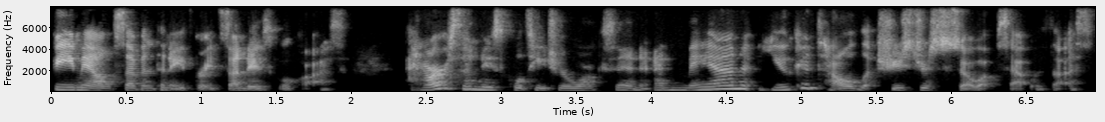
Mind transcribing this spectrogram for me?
female seventh and eighth grade Sunday school class. And our Sunday school teacher walks in, and man, you can tell that she's just so upset with us.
